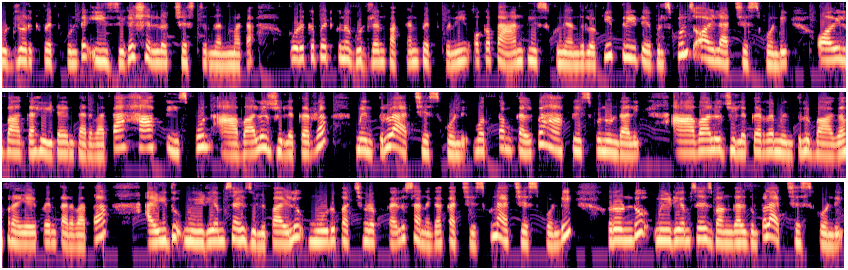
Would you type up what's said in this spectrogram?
గుడ్లు ఉడకపెట్టుకుంటే ఈజీగా షెల్ వచ్చేస్తుంది అనమాట ఉడకపెట్టుకున్న గుడ్లను పక్కన పెట్టుకుని ఒక ప్యాన్ తీసుకుని అందులోకి త్రీ టేబుల్ స్పూన్స్ ఆయిల్ యాడ్ చేసుకోండి. ఆయిల్ బాగా హీట్ అయిన తర్వాత హాఫ్ టీ స్పూన్ ఆవాలు జీలకర్ర మెంతులు యాడ్ చేసుకోండి. మొత్తం కలిపి హాఫ్ టీ స్పూన్ ఉండాలి. ఆవాలు జీలకర్ర మెంతులు బాగా ఫ్రై అయిపోయిన తర్వాత ఐదు మీడియం సైజ్ ఉల్లిపాయలు మూడు పచ్చిమిరపకాయలు సన్నగా కట్ చేసుకుని యాడ్ చేసుకోండి. రెండు మీడియం సైజ్ బంగాళదుంపలు యాడ్ చేసుకోండి.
